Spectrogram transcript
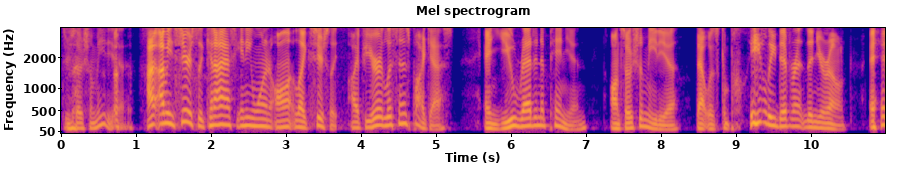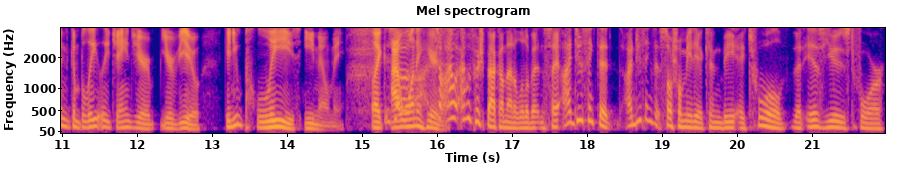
through social media I, I mean seriously can i ask anyone on like seriously if you're listening to this podcast and you read an opinion on social media that was completely different than your own and completely changed your your view can you please email me like i want to hear So. I, I would push back on that a little bit and say I do think that I do think that social media can be a tool that is used for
